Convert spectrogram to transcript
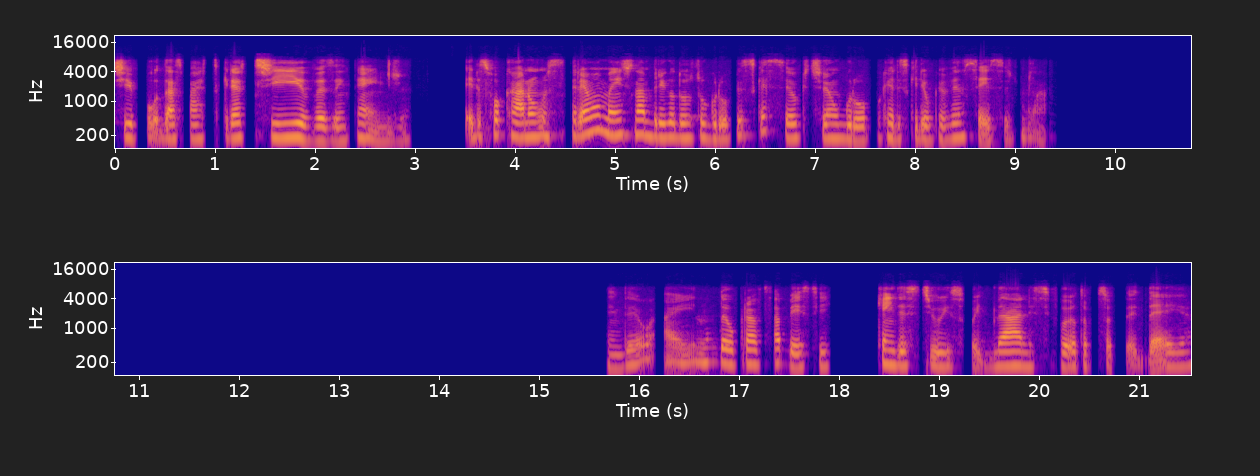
Tipo, das partes criativas, entende? Eles focaram extremamente na briga do outro grupo e esqueceu que tinha um grupo que eles queriam que vencesse de um lado. Entendeu? Aí não deu pra saber se quem decidiu isso foi Dali, se foi outra pessoa que deu ideia.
